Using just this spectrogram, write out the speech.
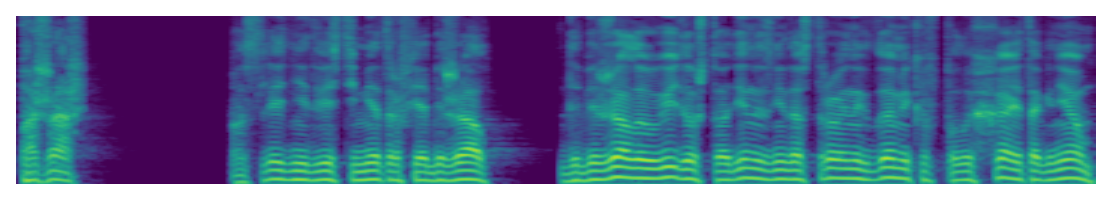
Пожар! Последние 200 метров я бежал. Добежал и увидел, что один из недостроенных домиков полыхает огнем.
